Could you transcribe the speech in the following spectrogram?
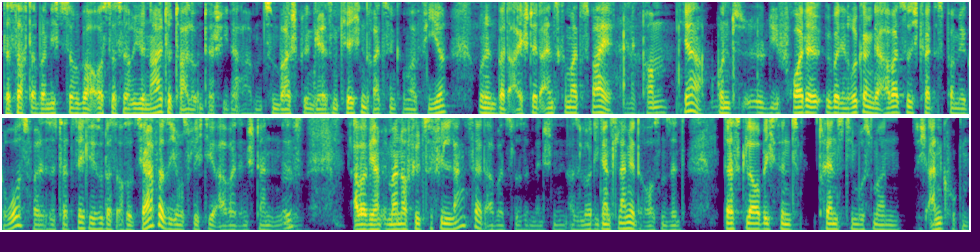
Das sagt aber nichts darüber aus, dass wir regional totale Unterschiede haben. Zum Beispiel in Gelsenkirchen 13,4 und in Bad Eichstätt 1,2. Ja, und äh, die Freude über den Rückgang der Arbeitslosigkeit ist bei mir groß, weil es ist tatsächlich so, dass auch sozialversicherungspflichtige Arbeit entstanden ist. Aber wir haben immer noch viel zu viele langzeitarbeitslose Menschen, also Leute, die ganz lange draußen sind. Das, glaube ich, sind Trends, die muss man sich angucken.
